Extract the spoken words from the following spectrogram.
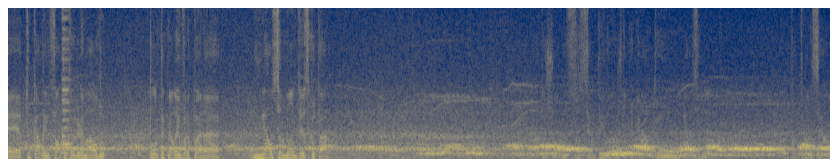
É tocado em falta por Grimaldo. Pontapé livre para Nelson Monte executar. Do jogo 62 do campeonato Nelson Monte. Pato Marcelo.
